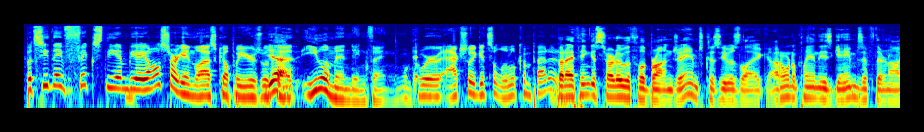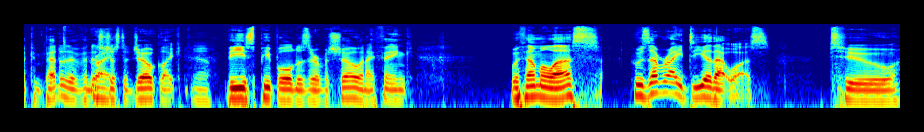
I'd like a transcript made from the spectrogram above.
But see, they've fixed the NBA All Star game the last couple years with yeah. that Elam ending thing, where it actually gets a little competitive. But I think it started with LeBron James because he was like, I don't want to play in these games if they're not competitive and right. it's just a joke. Like yeah. these people deserve a show, and I think with MLS, whose ever idea that was to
